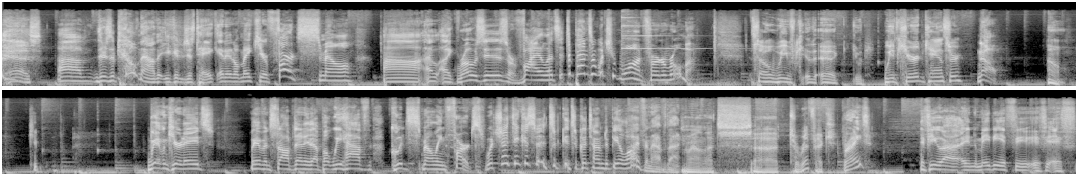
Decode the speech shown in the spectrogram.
yes. um, there's a pill now that you can just take, and it'll make your farts smell uh, like roses or violets. It depends on what you want for an aroma. So we've uh, we've cured cancer. No, Oh, keep. We haven't cured AIDS. We haven't stopped any of that, but we have good smelling farts, which I think is it's a, it's a good time to be alive and have that. well, that's uh, terrific. right? If you uh, and maybe if you if if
